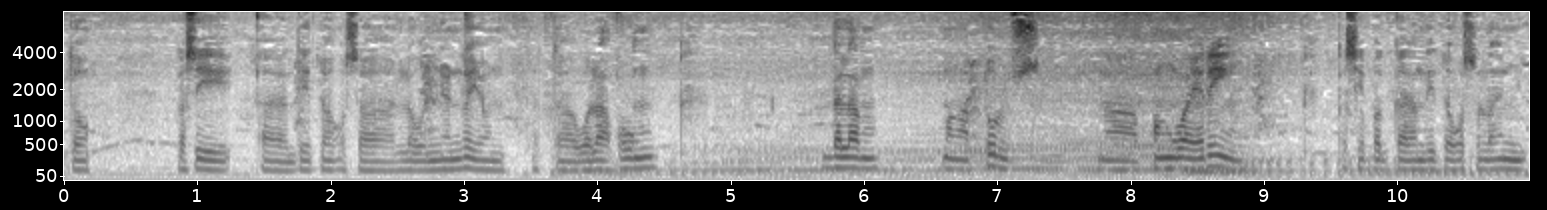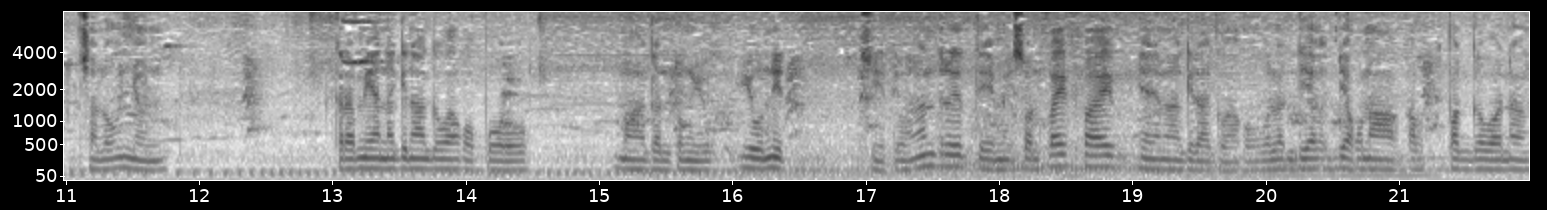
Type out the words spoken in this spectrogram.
Ito. Kasi ah, dito ako sa La Union ngayon at ah, wala akong dalang mga tools na pang wiring. Kasi pagka nandito ako sa sa La Union, karamihan na ginagawa ko puro mga gantong unit. CT100, TMX155, yan ang mga ginagawa ko. Wala, di, di ako nakakapaggawa ng,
